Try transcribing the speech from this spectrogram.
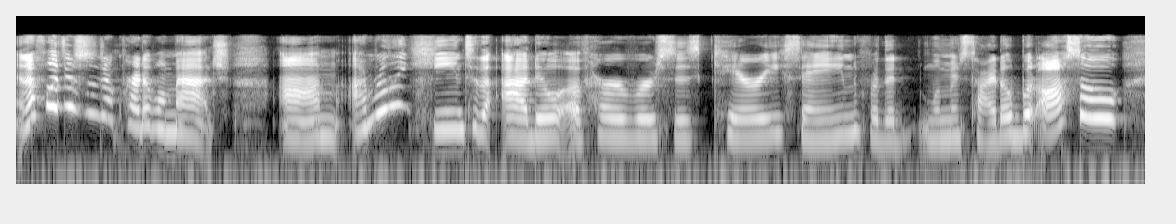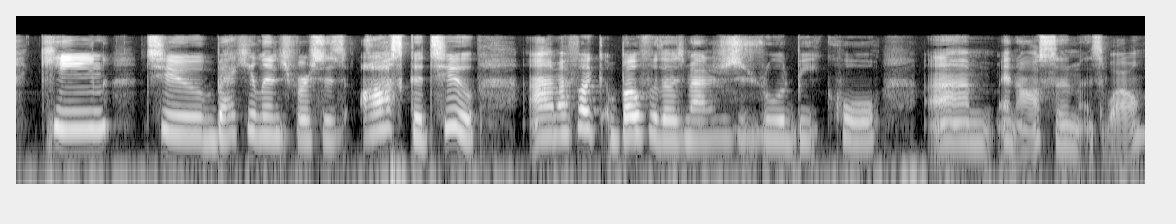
And I feel like this is an incredible match. Um, I'm really keen to the idea of her versus Kairi Sane for the women's title, but also keen to Becky Lynch versus Asuka too. Um, I feel like both of those matches would be cool um, and awesome as well.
